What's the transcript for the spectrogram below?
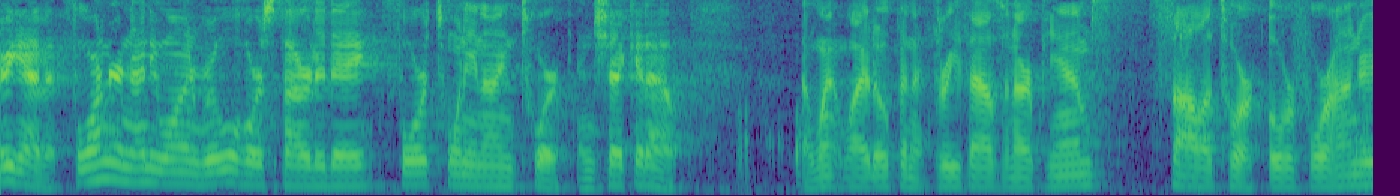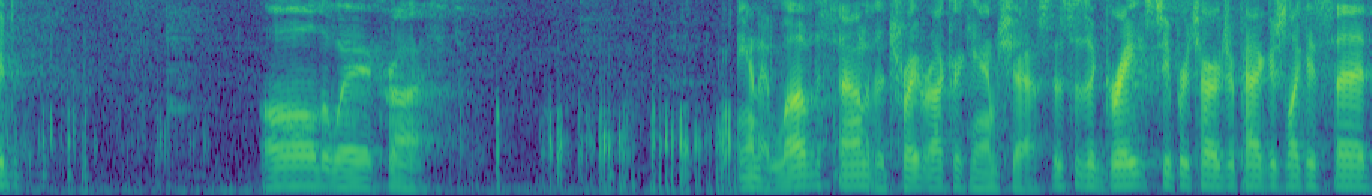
There you have it, 491 real horsepower today, 429 torque, and check it out. I went wide open at 3,000 RPMs, solid torque, over 400, all the way across. And I love the sound of the Detroit Rocker camshafts. This is a great supercharger package. Like I said,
